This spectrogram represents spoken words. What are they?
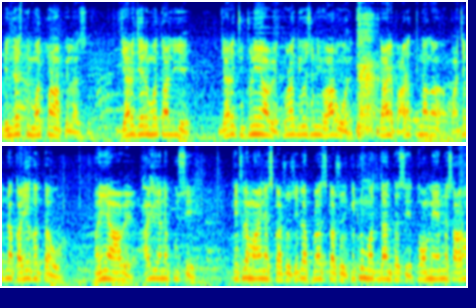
બિંદાસથી મત પણ આપેલા છે. જ્યારે જ્યારે મત આલીએ, જ્યારે ચૂંટણી આવે, થોડા દિવસોની વાર હોય, ત્યારે ભારતના ભાજપના કાર્યકર્તાઓ અહીંયા આવે, આવી અને પૂછે, કેટલા માઇનસ કાઢશો? કેટલા પ્લસ કાઢશો? કેટલું મતદાન થશે? તો અમે એમને સારો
